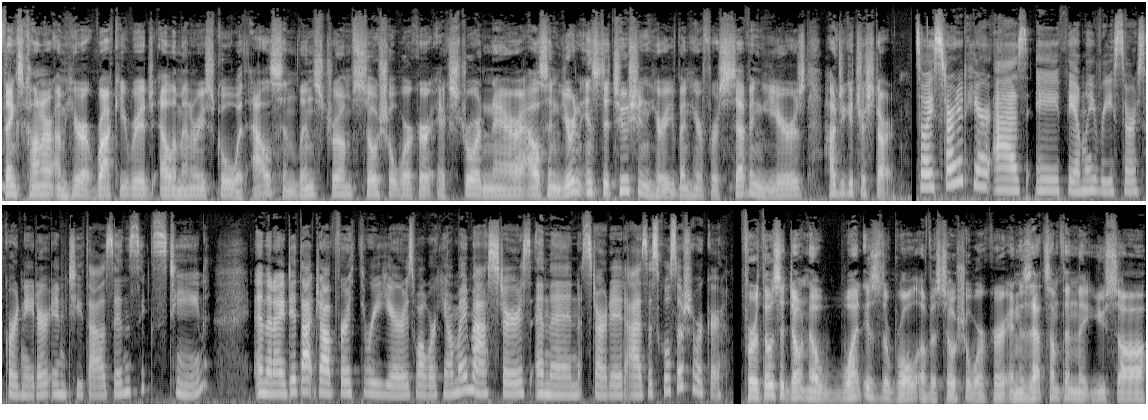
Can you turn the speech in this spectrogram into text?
Thanks, Conor. I'm here at Rocky Ridge Elementary School with Allison Lindstrom, social worker extraordinaire. Allison, you're an institution here. You've been here for seven years. How'd you get your start? So, I started here as a family resource coordinator in 2016. And then I did that job for three years while working on my master's and then started as a school social worker. For those that don't know, what is the role of a social worker? And is that something that you saw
